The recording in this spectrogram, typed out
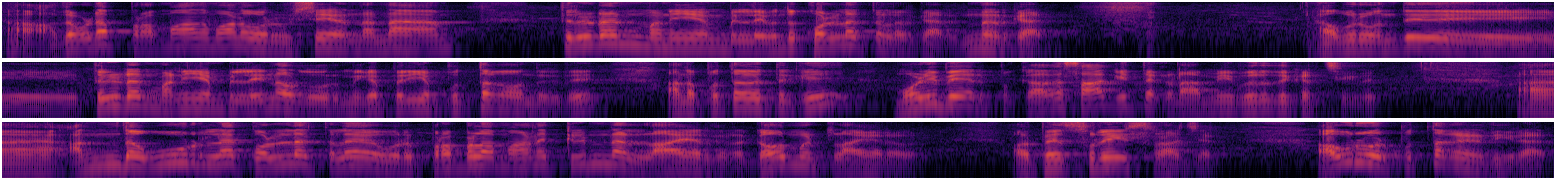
அதை விட பிரமாதமான ஒரு விஷயம் என்னென்னா திருடன் மணியம் பிள்ளை வந்து கொல்லத்தில் இருக்கார் இன்னும் இருக்கார். அவர் வந்து திருடன் மணியம்பிள்ளைன்னு அவருக்கு ஒரு மிகப்பெரிய புத்தகம் வந்துக்குது அந்த புத்தகத்துக்கு மொழிபெயர்ப்புக்காக சாகித்ய அகாடமி விருது கிடச்சிக்குது அந்த ஊரில் கொல்லத்தில் ஒரு பிரபலமான கிரிமினல் லாயர் இருக்கிறார் கவர்மெண்ட் லாயர் அவர். அவர் பேர் சுரேஷ் ராஜன். அவர் ஒரு புத்தகம் எழுதுகிறார்.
